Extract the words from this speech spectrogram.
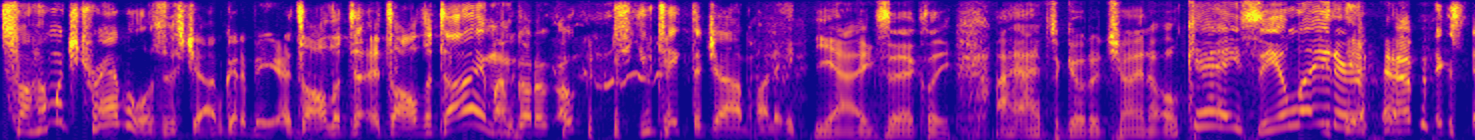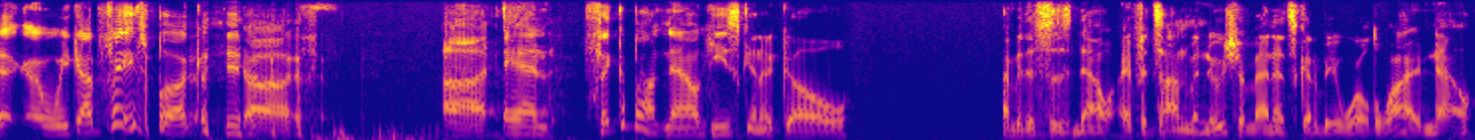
so how much travel is this job going to be? It's all the t- it's all the time. I'm going to. Oh, you take the job, honey. Yeah, exactly. I have to go to China. Okay, see you later. Exactly. we got Facebook. Uh, uh, and think about now, he's going to go. I mean, this is now, if it's on Minutia Men, it's going to be worldwide now.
